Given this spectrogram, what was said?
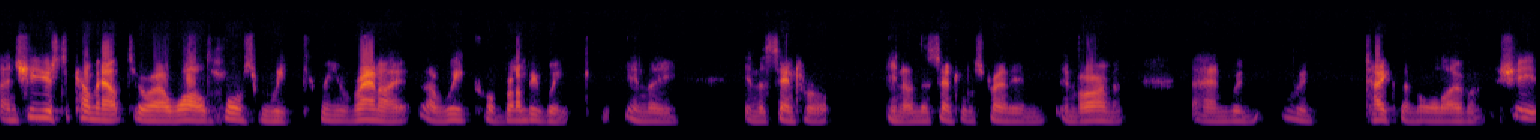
And she used to come out to our Wild Horse Week. We ran a, a week called Brumby Week in the in the central, you know, in the central Australian environment, and we'd we'd take them all over. She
